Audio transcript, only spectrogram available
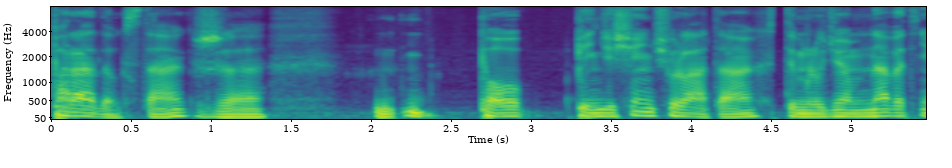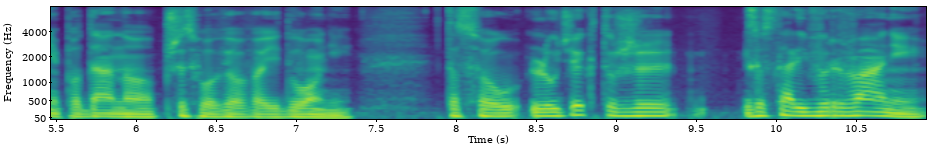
paradoks, tak, że po 50 latach tym ludziom nawet nie podano przysłowiowej dłoni. To są ludzie, którzy zostali wyrwani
